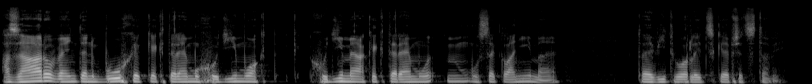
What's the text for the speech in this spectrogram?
A zároveň ten Bůh, ke kterému chodíme a ke kterému mu se klaníme, to je výtvor lidské představy.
